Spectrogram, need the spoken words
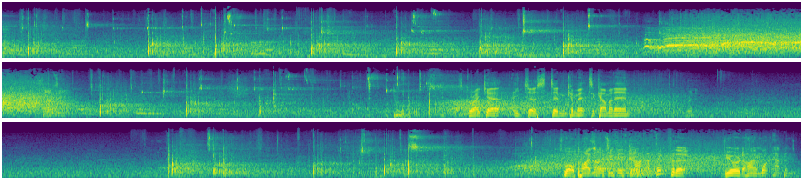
It's a great get. He just didn't commit to coming in. Well played. No, and I, I think for the viewer at home, what happens?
